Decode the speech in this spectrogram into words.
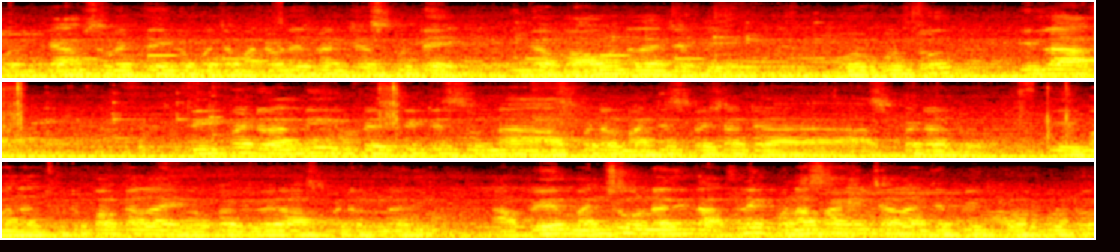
కొన్ని క్యాంప్స్ పెడితే ఇంకా కొంచెం అడ్వర్టైజ్మెంట్ చేసుకుంటే ఇంకా బాగుంటుందని చెప్పి కోరుకుంటూ ఇట్లా ట్రీట్మెంట్ అన్ని ఫెసిలిటీస్ ఉన్న హాస్పిటల్ మల్టీ స్పెషాలిటీ హాస్పిటల్. ఈ మన చుట్టుపక్కల ఈ ఒక వివేర్ హాస్పిటల్ ఉన్నది. ఆ పేరు మంచిగా ఉన్నది. అట్లే కొనసాగించాలని చెప్పి కోరుకుంటూ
